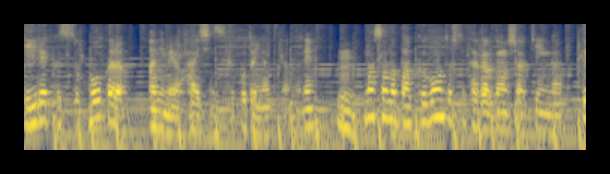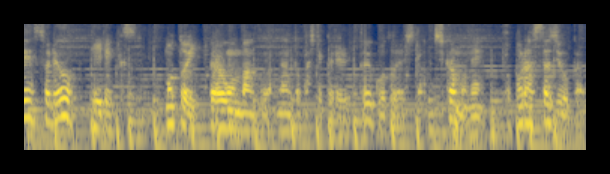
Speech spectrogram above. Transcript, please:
D-REX の方からアニメを配信することになってたんだね。うん。まあそのバックボーンとして多額の借金があってそれを D-REX 元いドラゴンバンクが何とかしてくれるということでした。しかもね、ポポラスタジオから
